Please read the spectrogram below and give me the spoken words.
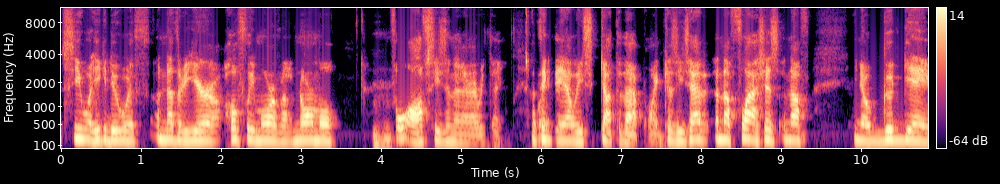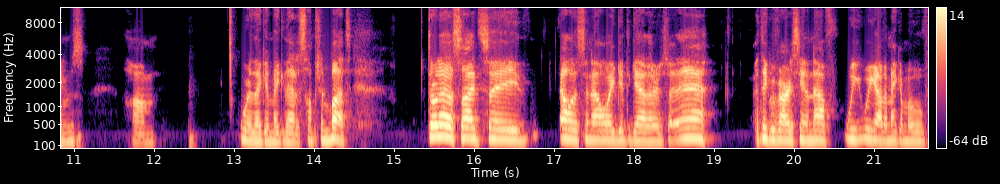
see what he could do with another year, hopefully more of a normal mm-hmm. full off season and everything. I right. think they at least got to that point because he's had enough flashes, enough, you know, good games um, where they can make that assumption. But throw that aside, say Ellis and Elway get together and say, eh, I think we've already seen enough. We we got to make a move.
